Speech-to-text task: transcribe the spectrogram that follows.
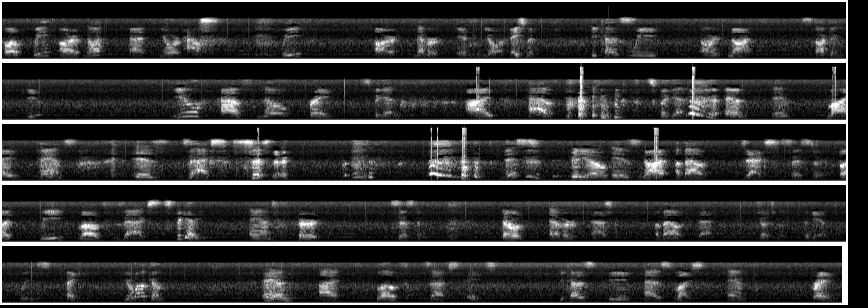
Hello, we are not at your house. We are never in your basement because we are not stalking you. You have no brain, spaghetti. I have brain, spaghetti. And in my pants is Zach's sister. This video is not about Zach's sister, but we love Zach's spaghetti and her sister. Don't ever ask about that judgment again, please. Thank you. You're welcome. And I love Zach's AIDS because he has lice brain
